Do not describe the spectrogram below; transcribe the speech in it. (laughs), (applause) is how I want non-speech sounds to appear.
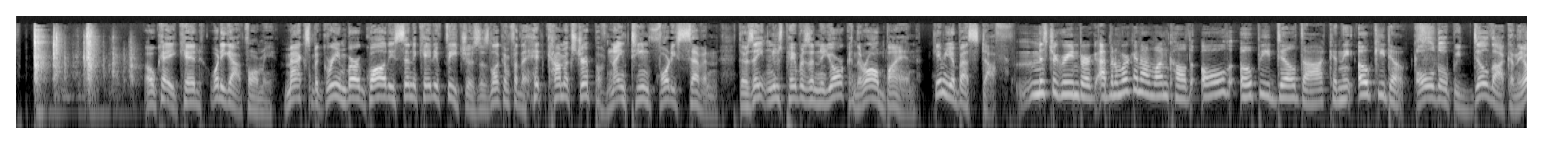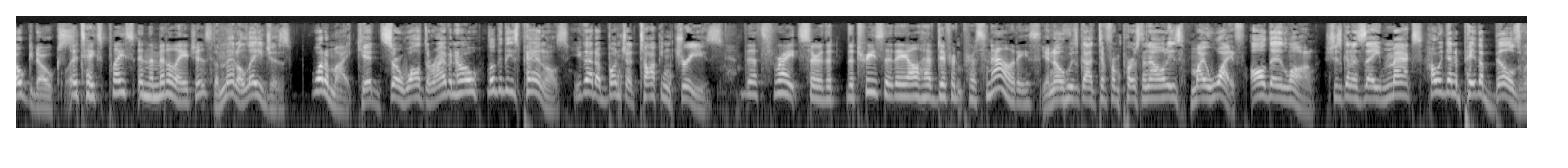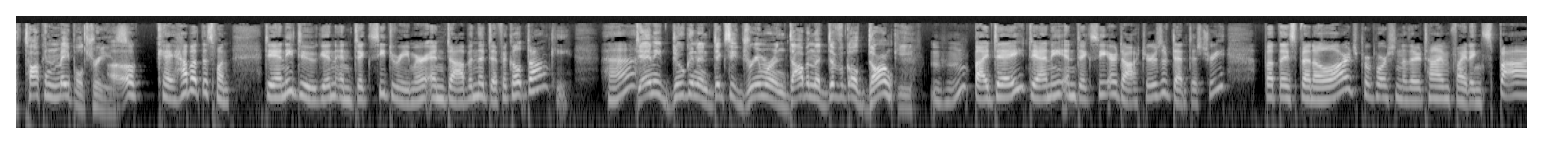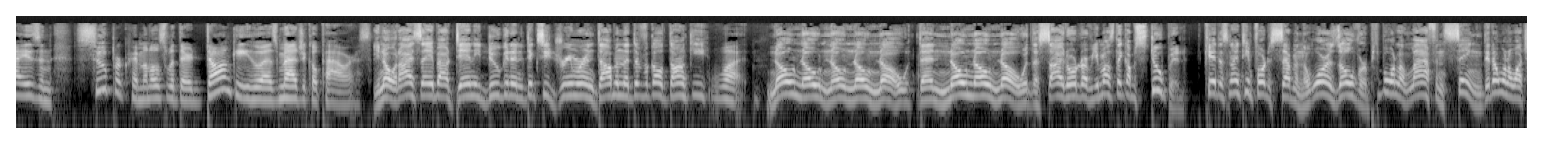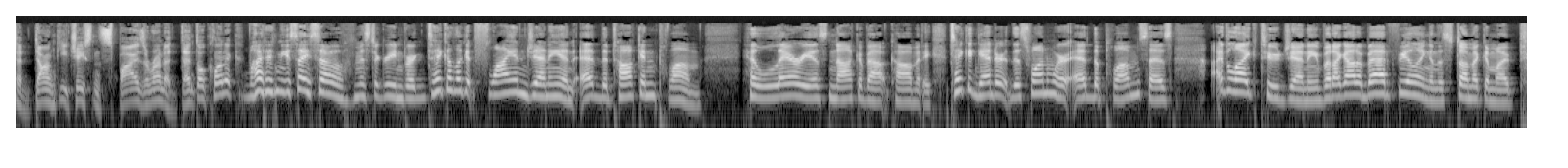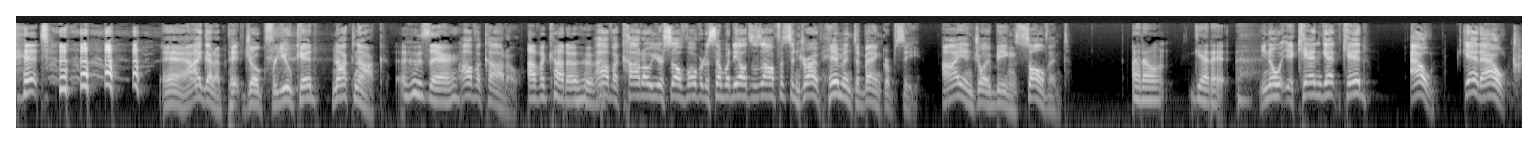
Okay, kid, what do you got for me? Max McGreenberg Quality Syndicated Features is looking for the hit comic strip of 1947. There's eight newspapers in New York, and they're all buying. Give me your best stuff. Mr. Greenberg, I've been working on one called Old Opie Dildock and the Okey Dokes. Old Opie Dildock and the Okey Dokes. It takes place in the Middle Ages. The Middle Ages? What am I, kid? Sir Walter Ivanhoe? Look at these panels. You got a bunch of talking trees. That's right, sir. The, the trees, they all have different personalities. You know who's got different personalities? My wife, all day long. She's gonna say, Max, how are we gonna pay the bills with talking maple trees? Okay, how about this one? Danny Dugan and Dixie Dreamer and Dobbin the Difficult Donkey. Huh? Danny Dugan and Dixie Dreamer and Dobbin the Difficult Donkey. Mm-hmm. By day, Danny and Dixie are doctors of dentistry, but they spend a large proportion of their time fighting spies and super criminals with their donkey who has magical powers. You know what I say about Danny Dugan and Dixie Dreamer and Dobbin the Difficult Donkey? What? No, no, no, no, no, then no, no, no, with the side order of you must think I'm stupid. Kid, it's 1947. The war is over. People want to laugh and sing. They don't want to watch a donkey chasing spies around a dental clinic. Why didn't you say so, Mr. Greenberg? Take a look at Flyin' Jenny and Ed the Talkin' Plum. Hilarious knockabout comedy. Take a gander at this one where Ed the Plum says, I'd like to, Jenny, but I got a bad feeling in the stomach of my pit. Yeah, (laughs) I got a pit joke for you, kid. Knock, knock. Who's there? Avocado. Avocado who? Avocado yourself over to somebody else's office and drive him into bankruptcy. I enjoy being solvent. I don't get it. You know what you can get, kid? Out. Get out.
